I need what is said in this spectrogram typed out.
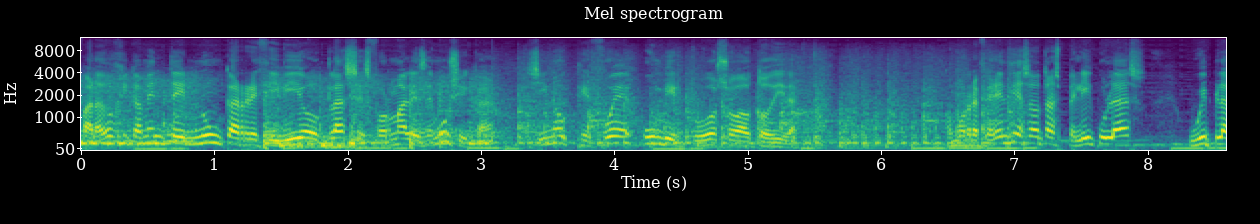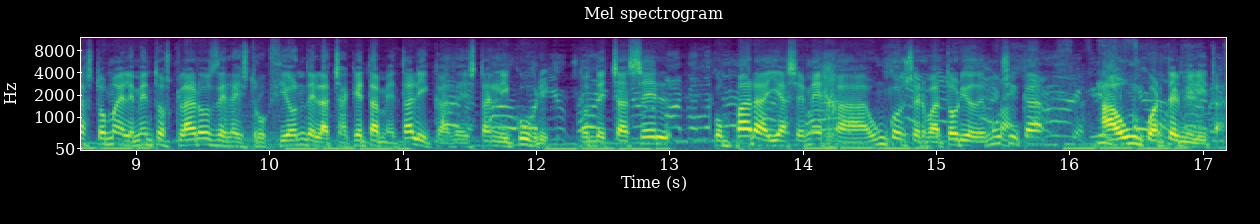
paradójicamente nunca recibió clases formales de música, sino que fue un virtuoso autodidacta. Como referencias a otras películas, Whiplash toma elementos claros de la instrucción de la chaqueta metálica de Stanley Kubrick, donde Chazelle compara y asemeja un conservatorio de música a un cuartel militar.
